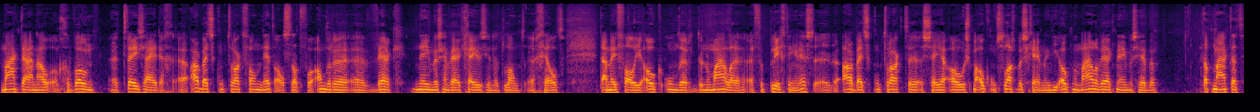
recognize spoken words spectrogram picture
maak daar nou een gewoon tweezijdig arbeidscontract van. Net als dat voor andere werknemers en werkgevers in het land geldt. Daarmee val je ook onder de normale verplichtingen. Hè? Arbeidscontracten, cao's, maar ook ontslagbescherming... die ook normale werknemers hebben. Dat maakt het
